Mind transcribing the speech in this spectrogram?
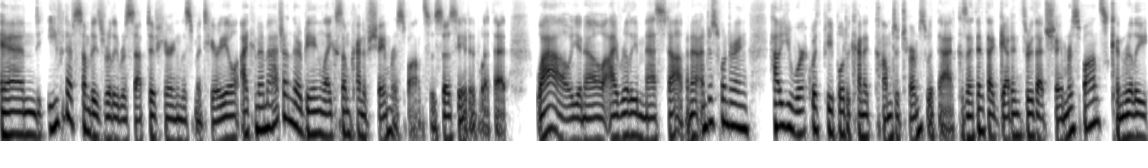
And even if somebody's really receptive hearing this material, I can imagine there being like some kind of shame response associated with it. Wow, you know, I really messed up. And I'm just wondering how you work with people to kind of come to terms with that. Because I think that getting through that shame response can really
